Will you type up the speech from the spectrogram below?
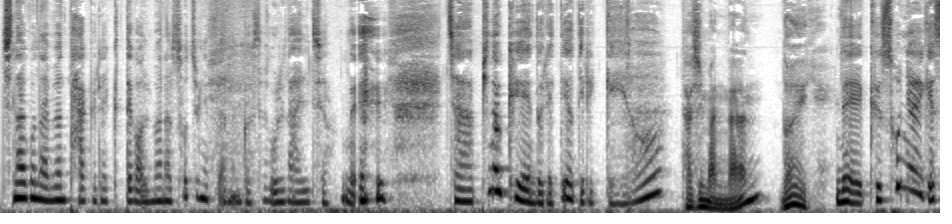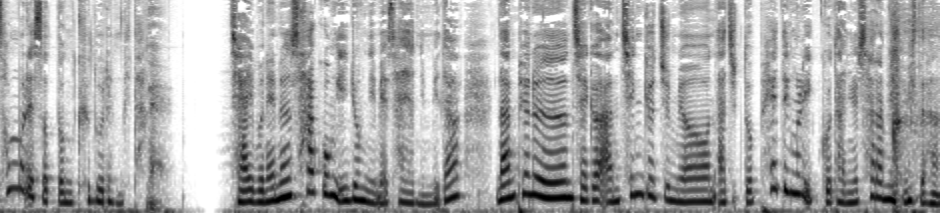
지나고 나면 다 그래. 그때가 얼마나 소중했다는 것을 우리는 알죠. 네. 자, 피노키오의 노래 띄워드릴게요. 다시 만난 너에게. 네, 그 소녀에게 선물했었던 그 노래입니다. 네. 자, 이번에는 4026님의 사연입니다. 남편은 제가 안 챙겨주면 아직도 패딩을 입고 다닐 사람입니다.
